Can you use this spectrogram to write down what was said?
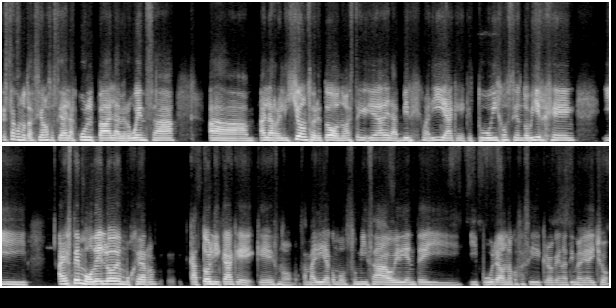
esta connotación asociada a la culpa, a la vergüenza, a, la religión sobre todo, ¿no? A esta idea de la Virgen María que, tuvo hijos siendo virgen y a este modelo de mujer católica que, es, ¿no? O sea, María como sumisa, obediente y, pura, una cosa así, creo que Nati me había dicho.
